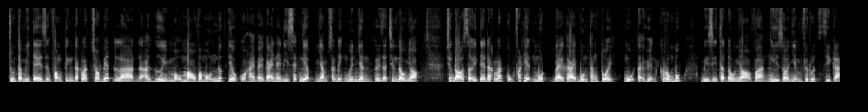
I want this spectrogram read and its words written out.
Trung tâm Y tế Dự phòng tỉnh Đắk Lắk cho biết là đã gửi mẫu máu và mẫu nước tiểu của hai bé gái này đi xét nghiệm nhằm xác định nguyên nhân gây ra chứng đầu nhỏ. Trước đó, Sở Y tế Đắk Lắk cũng phát hiện một bé gái 4 tháng tuổi ngụ tại huyện Krông Búc bị dị tật đầu nhỏ và nghi do nhiễm virus Zika.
